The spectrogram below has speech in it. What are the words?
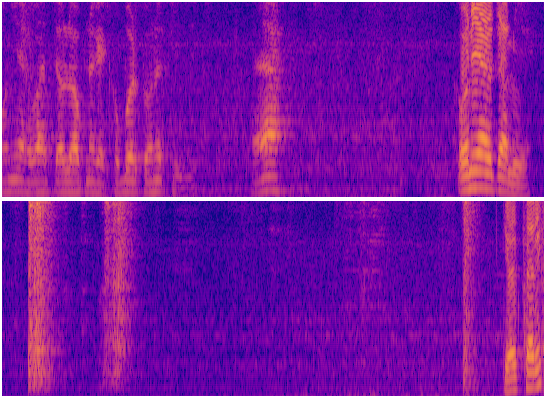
કોની યાર વાત ચાલુ આપને કઈ ખબર તો નથી. હે? કોની યાર ચાલુ હે. કે કરી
